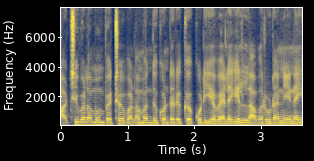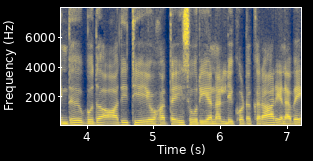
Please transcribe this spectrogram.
ஆட்சி பலமும் பெற்று வளம் வந்து கொண்டிருக்கக்கூடிய வேளையில் அவருடன் இணைந்து புத ஆதித்ய யோகத்தை சூரியன் அள்ளி கொடுக்கிறார். எனவே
